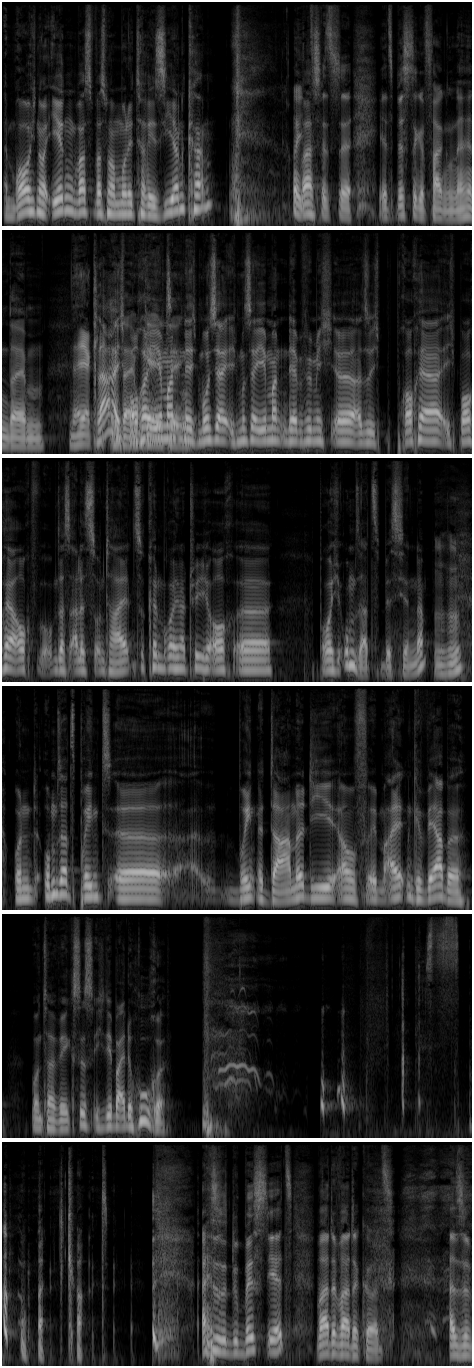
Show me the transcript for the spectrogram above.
Dann brauche ich noch irgendwas, was man monetarisieren kann. Was? Jetzt, bist du, jetzt bist du gefangen, ne, in deinem. Naja klar, ich brauche ja jemanden, ich muss ja, ich muss ja jemanden, der für mich, äh, also ich brauche ja, ich brauche ja auch, um das alles unterhalten zu können, brauche ich natürlich auch, äh, brauche ich Umsatz ein bisschen, ne? Mhm. Und Umsatz bringt, äh, bringt eine Dame, die auf im alten Gewerbe unterwegs ist. Ich nehme eine Hure. Oh mein Gott. Also du bist jetzt, warte, warte kurz. Also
